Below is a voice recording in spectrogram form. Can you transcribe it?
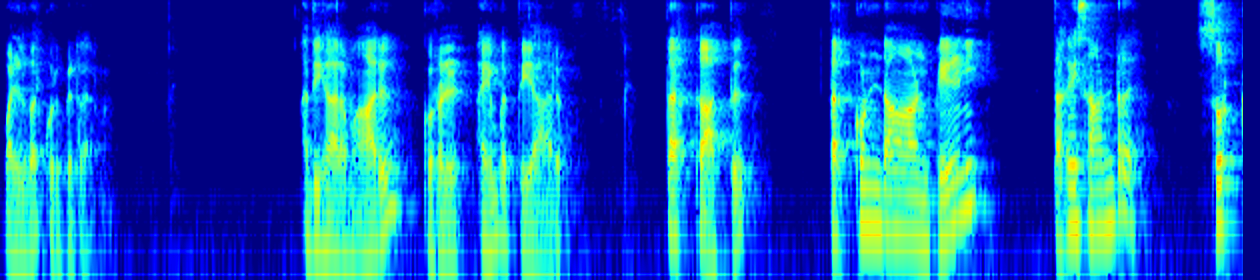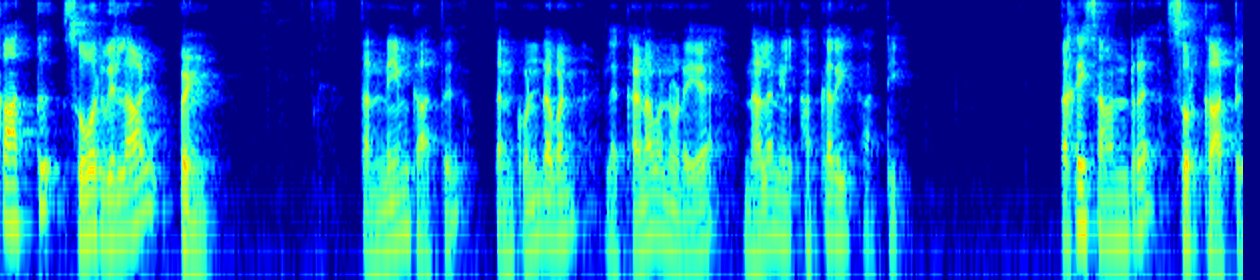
வள்ளுவர் குறிப்பிடுறார். அதிகாரம் ஆறு குரல் ஐம்பத்தி ஆறு. தற்காத்து தற்கொண்டான் பேணி தகை சான்ற சொற்காத்து சோர்வில்லாள் பெண். தன்னையும் காத்து தன் கொண்டவன் இல்லை கணவனுடைய நலனில் அக்கறை காட்டி. தகை சான்ற சொற்காத்து.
